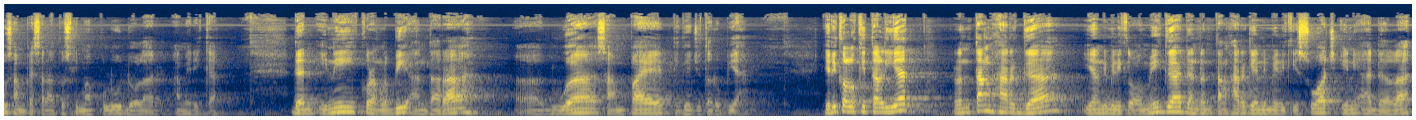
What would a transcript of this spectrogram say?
sampai 150 dolar Amerika. Dan ini kurang lebih antara uh, eh, 2 sampai 3 juta rupiah. Jadi kalau kita lihat rentang harga yang dimiliki Omega dan rentang harga yang dimiliki Swatch ini adalah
